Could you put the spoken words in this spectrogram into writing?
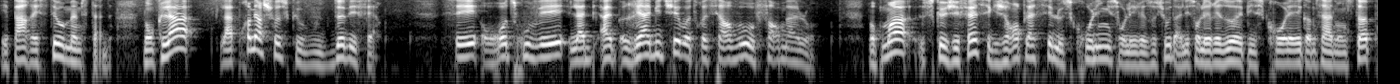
et pas rester au même stade. Donc là, la première chose que vous devez faire, c'est retrouver, réhabituer votre cerveau au format long. Donc moi, ce que j'ai fait, c'est que j'ai remplacé le scrolling sur les réseaux sociaux, d'aller sur les réseaux et puis scroller comme ça non-stop.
